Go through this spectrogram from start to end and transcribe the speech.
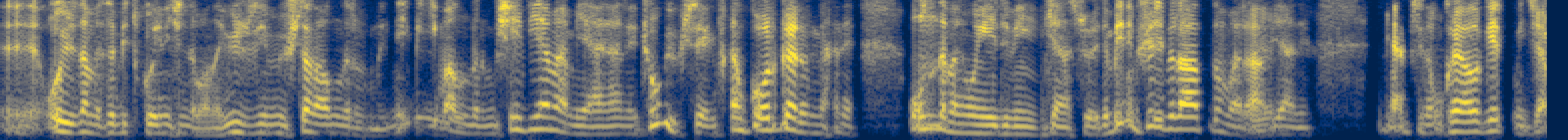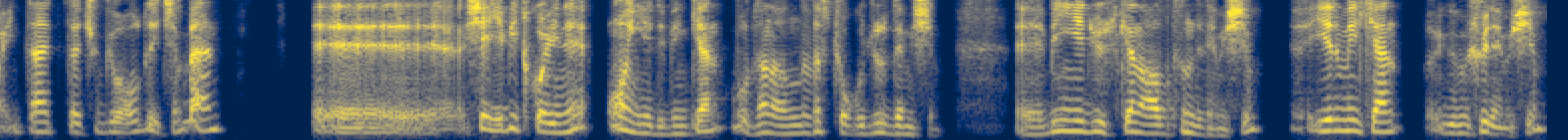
Ee, o yüzden mesela Bitcoin için de bana 123'ten alınırım. Ne bileyim alınırım. Bir şey diyemem yani. Hani çok yüksek. Ben korkarım yani. Onu da ben 17 binken söyledim. Benim şöyle bir rahatlığım var abi yani. Gerçekten o kayalık etmeyeceğim. İnternette çünkü olduğu için ben ee, şeyi Bitcoin'i 17 binken buradan alınır çok ucuz demişim. Ee, 1700 iken altın demişim. 20 iken gümüşü demişim.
